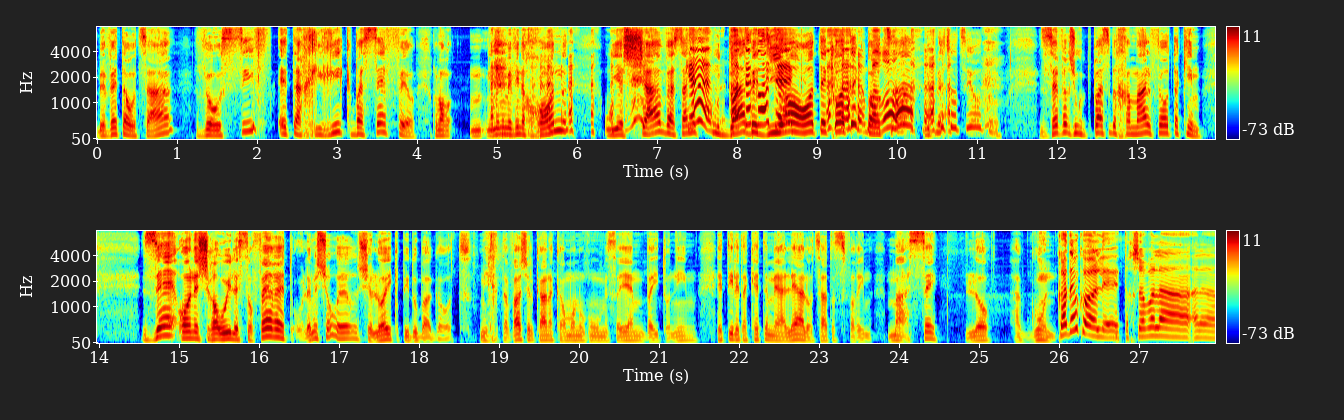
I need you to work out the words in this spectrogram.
בבית ההוצאה והוסיף את החיריק בספר. כלומר, אם אני מבין נכון, הוא ישב ועשה כן, נקודה בדיו, עותק. עותק. בהוצאה, לפני שהוציאו אותו. זה ספר שהודפס בכמה אלפי עותקים. זה עונש ראוי לסופרת או למשורר שלא הקפידו בהגאות. מכתבה של כהנא כרמון, הוא מסיים, בעיתונים, הטיל את הכתם מעליה על הוצאת הספרים. מעשה לא הגון. קודם כל, אה, תחשוב על, ה, על, ה,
